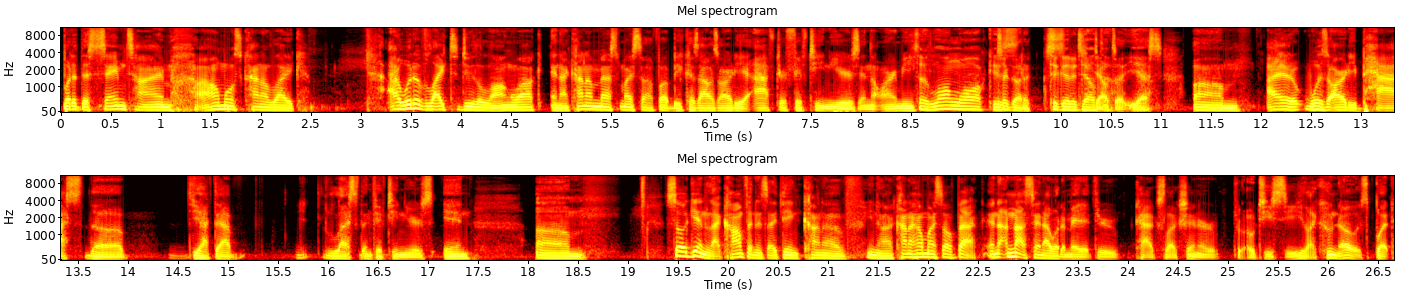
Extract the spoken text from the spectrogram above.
But at the same time, I almost kind of like I would have liked to do the long walk and I kind of messed myself up because I was already after 15 years in the army So long walk is to go to to go to Delta. yes. Um, I was already past the. You have to have less than 15 years in. Um, so again, that confidence, I think, kind of, you know, I kind of held myself back. And I'm not saying I would have made it through CAG selection or through OTC, like who knows, but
